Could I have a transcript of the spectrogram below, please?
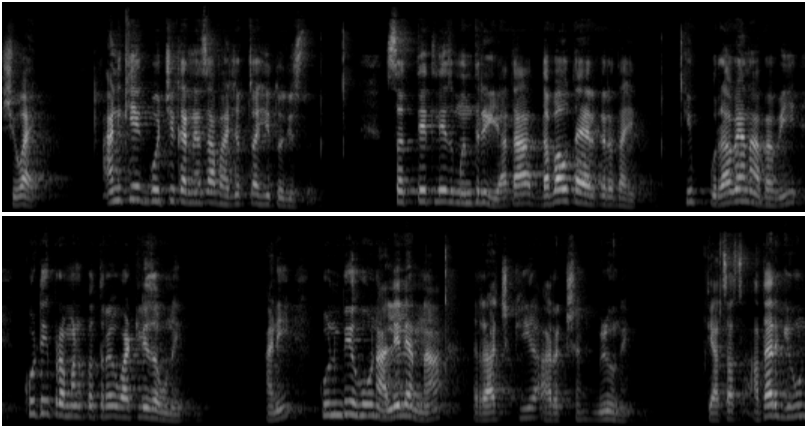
शिवाय आणखी एक गोची करण्याचा भाजपचा हेतू दिसतो सत्तेतलेच मंत्री आता दबाव तयार करत आहेत की पुराव्यानाभावी खोटी प्रमाणपत्र वाटली जाऊ नये आणि कुणबी होऊन आलेल्यांना राजकीय आरक्षण मिळू नये. त्याचाच आधार घेऊन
